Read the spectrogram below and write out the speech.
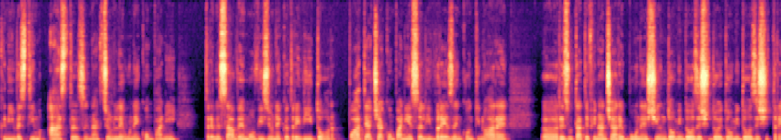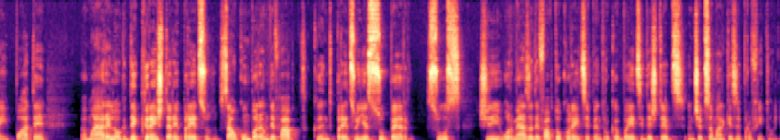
când investim astăzi în acțiunile unei companii, trebuie să avem o viziune către viitor. Poate acea companie să livreze în continuare uh, rezultate financiare bune și în 2022-2023. Poate uh, mai are loc de creștere prețul sau cumpărăm de fapt când prețul e super sus și urmează de fapt o corecție pentru că băieții deștepți încep să marcheze profitul.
